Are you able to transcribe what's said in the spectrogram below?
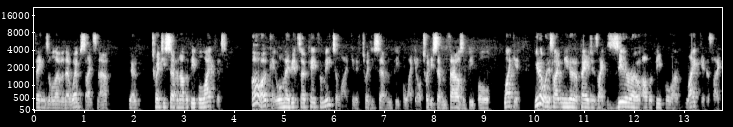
things all over their websites now. You know, 27 other people like this. Oh, okay. Well, maybe it's okay for me to like it if 27 people like it, or 27,000 people like it. You know what it's like when you go to a page and it's like zero other people have liked it. It's like,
